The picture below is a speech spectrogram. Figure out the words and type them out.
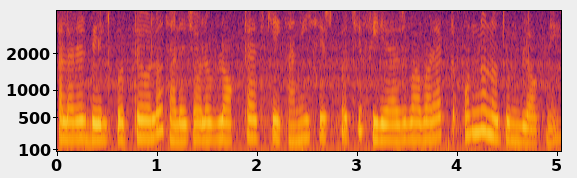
কালারের বেল্ট করতে হলো। তাহলে চলো ব্লগটা আজকে এখানেই শেষ করছি। ফিরে আসব আবার একটা অন্য নতুন ব্লগ নিয়ে।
